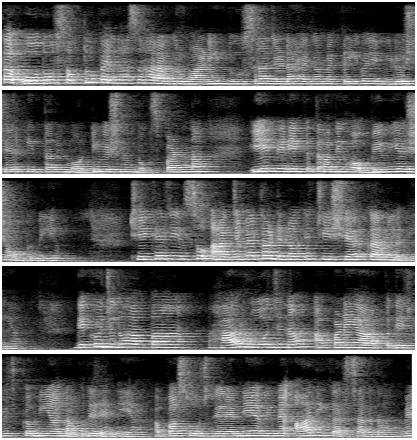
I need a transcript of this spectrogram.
ਤਾਂ ਉਦੋਂ ਸਭ ਤੋਂ ਪਹਿਲਾ ਸਹਾਰਾ ਗੁਰਬਾਣੀ, ਦੂਸਰਾ ਜਿਹੜਾ ਹੈਗਾ, ਮੈਂ ਕਈ ਵਾਰੀ ਵੀਡੀਓ ਸ਼ੇਅਰ ਕੀਤਾ ਵੀ ਮੋਟੀਵੇਸ਼ਨਲ ਬੁੱਕਸ ਪੜ੍ਹਨਾ, ਇਹ ਮੇਰੀ ਇੱਕ ਤਰ੍ਹਾਂ ਦੀ ਹੌਬੀ ਵੀ ਹੈ, ਸ਼ੌਂਕ ਵੀ ਹੈ ਠੀਕ ਹੈ ਜੀ, ਸੋ ਅੱਜ ਮੈਂ ਤੁਹਾਡੇ ਨਾਲ ਇਹ ਚੀਜ਼ ਸ਼ੇਅਰ ਕਰਨ ਲੱਗੀ ਹਾਂ। ਦੇਖੋ, ਜਦੋਂ ਆਪਾਂ ਹਰ ਰੋਜ਼ ਨਾ ਆਪਣੇ ਆਪ ਦੇ ਵਿੱਚ ਕਮੀਆਂ ਲੱਭਦੇ ਰਹਿੰਦੇ ਆ। ਆਪਾਂ ਸੋਚਦੇ ਰਹਿੰਦੇ ਆ ਵੀ ਮੈਂ ਆਹ ਨਹੀਂ ਕਰ ਸਕਦਾ, ਮੈਂ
